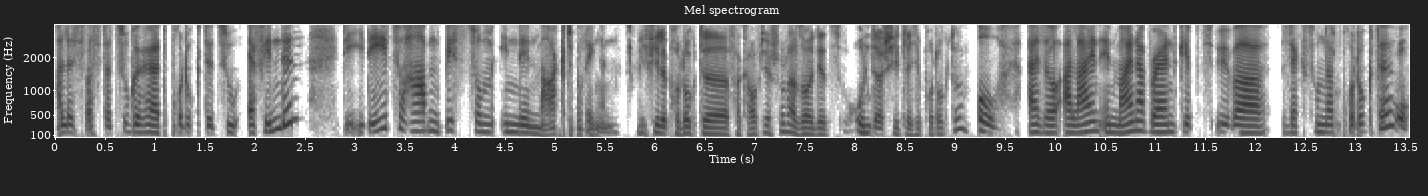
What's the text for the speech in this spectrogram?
alles, was dazugehört, Produkte zu erfinden, die Idee zu haben, bis zum in den Markt bringen. Wie viele Produkte verkauft ihr schon? Also jetzt unterschiedliche Produkte? Oh, also allein in meiner Brand gibt es über 600 Produkte. Oh.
